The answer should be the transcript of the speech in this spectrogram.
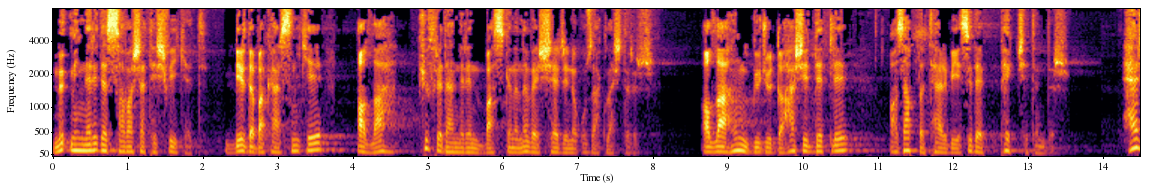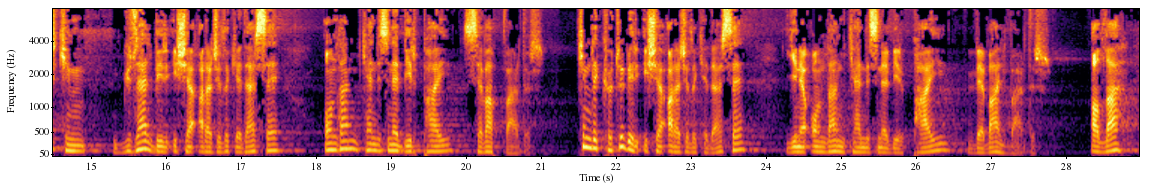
Müminleri de savaşa teşvik et. Bir de bakarsın ki Allah küfredenlerin baskınını ve şerrini uzaklaştırır. Allah'ın gücü daha şiddetli, azapla terbiyesi de pek çetindir. Her kim güzel bir işe aracılık ederse, ondan kendisine bir pay, sevap vardır. Kim de kötü bir işe aracılık ederse, yine ondan kendisine bir pay, vebal vardır. Allah,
